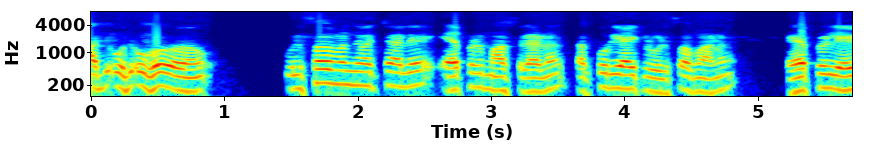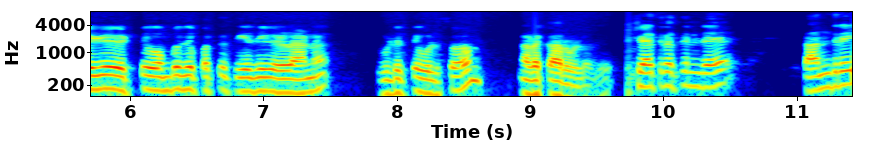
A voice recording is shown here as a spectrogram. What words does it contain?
ആദ്യ ഉത്സവം എന്ന് വെച്ചാൽ ഏപ്രിൽ മാസത്തിലാണ്. തക്കുറിയായിട്ടുള്ള ഉത്സവമാണ്. ഏപ്രിൽ ഏഴ് എട്ട് ഒമ്പത് പത്ത് തീയതികളിലാണ് ഇവിടുത്തെ ഉത്സവം നടക്കാറുള്ളത്. ക്ഷേത്രത്തിന്റെ തന്ത്രി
